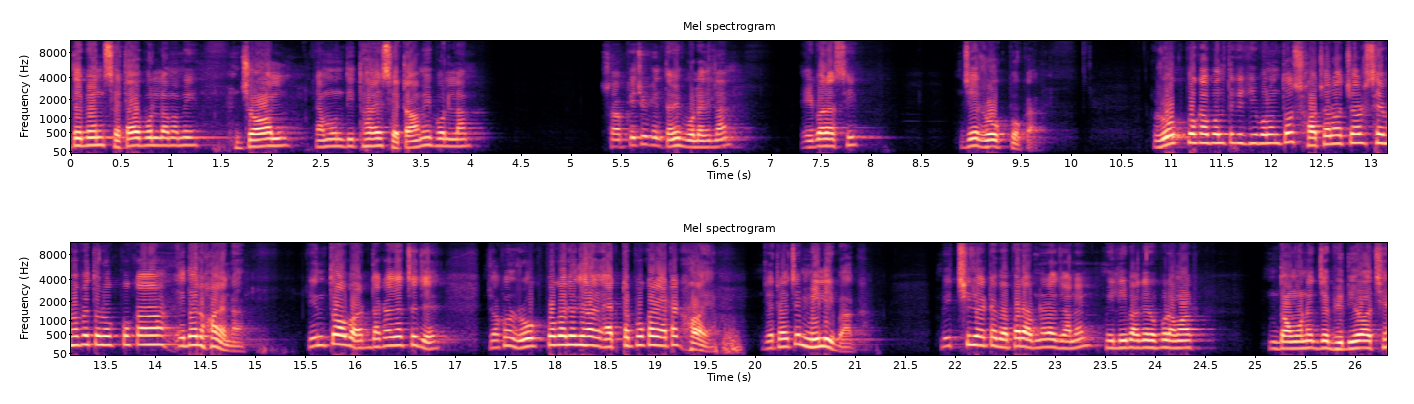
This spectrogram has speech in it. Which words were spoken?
দেবেন সেটাও বললাম আমি। জল কেমন দিতে হয় সেটাও আমি বললাম। সব কিছু কিন্তু আমি বলে দিলাম। এইবার আসি যে রোগ পোকা। রোগ পোকা বলতে কি বলুন তো? সচরাচর সেভাবে তো রোগ পোকা এদের হয় না। কিন্তু আবার দেখা যাচ্ছে যে যখন রোগ পোকা যদি হয়, একটা পোকার অ্যাটাক হয়, যেটা হচ্ছে মিলিবাগ। বিচ্ছিরি একটা ব্যাপার, আপনারা জানেন, মিলিবাগের উপর আমার দমনের যে ভিডিও আছে,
